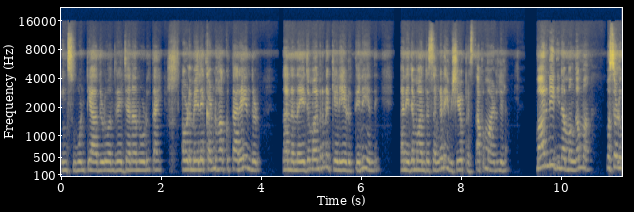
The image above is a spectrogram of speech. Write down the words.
ಹಿಂಗ್ ಸುಂಟಿ ಆದಳು ಅಂದ್ರೆ ಜನ ನೋಡುತ್ತಾಯಿ ಅವಳ ಮೇಲೆ ಕಣ್ಣು ಹಾಕುತ್ತಾರೆ ಎಂದಳು. ನಾನು ನನ್ನ ಯಜಮಾನರನ್ನ ಕೇಳಿ ಹೇಳುತ್ತೇನೆ ಎಂದೆ. ನಾನು ಯಜಮಾನರ ಸಂಗಡ ಈ ವಿಷಯ ಪ್ರಸ್ತಾಪ ಮಾಡಲಿಲ್ಲ. ಮಾರನೇ ದಿನ ಮಂಗಮ್ಮ ಮೊಸಳು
